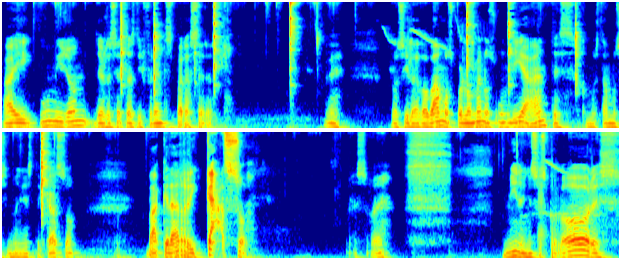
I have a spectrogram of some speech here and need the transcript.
Hay un millón de recetas diferentes para hacer esto. Pero si la adobamos por lo menos un día antes, como estamos haciendo en este caso, va a quedar ricazo. Eso, eh. Miren esos colores.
